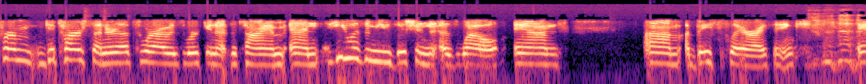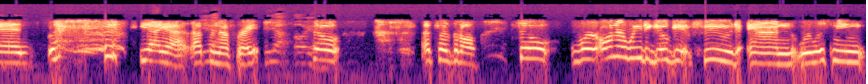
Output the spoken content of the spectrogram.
from Guitar Center. That's where I was working at the time, and he was a musician as well, and um, a bass player, I think. and yeah, yeah, that's enough, right? Yeah. So that says it all. So we're on our way to go get food, and we're listening.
